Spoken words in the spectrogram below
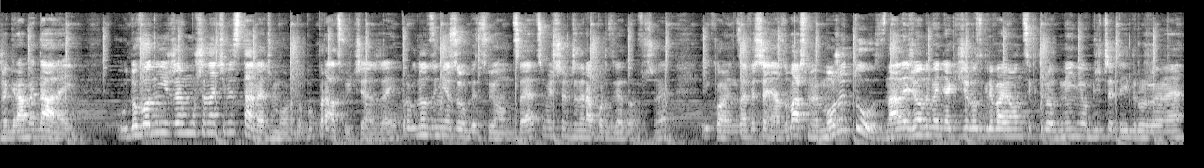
że gramy dalej. Udowodnij, że muszę na ciebie stawiać, mordo, popracuj ciężej. Prognozy nie są obiecujące, co miesięczny raport zwiadowczy i koniec zawieszenia. Zobaczmy, może tu znaleziony będzie jakiś rozgrywający, który odmieni oblicze tej drużyny.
